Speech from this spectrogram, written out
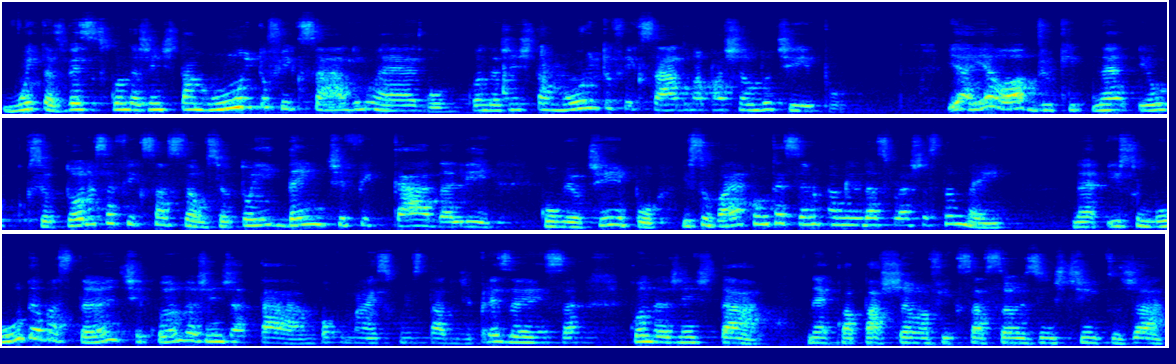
muitas vezes quando a gente está muito fixado no ego, quando a gente está muito fixado na paixão do tipo. E aí é óbvio que, né, eu, se eu estou nessa fixação, se eu estou identificada ali com o meu tipo, isso vai acontecer no caminho das flechas também. Né? Isso muda bastante quando a gente já está um pouco mais com estado de presença, quando a gente está né, com a paixão, a fixação, os instintos já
